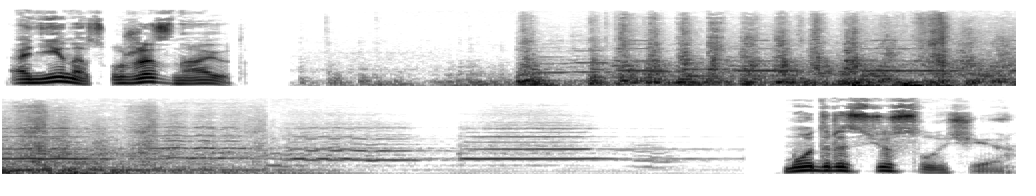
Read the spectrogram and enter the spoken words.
Они нас уже знают. Мудростью случая.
